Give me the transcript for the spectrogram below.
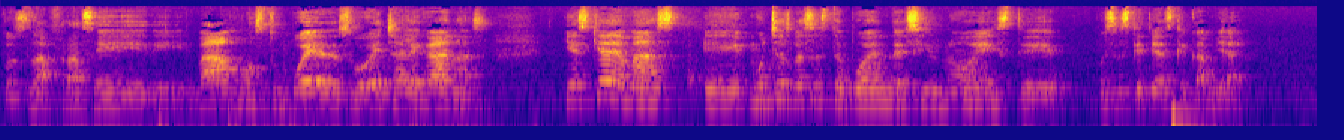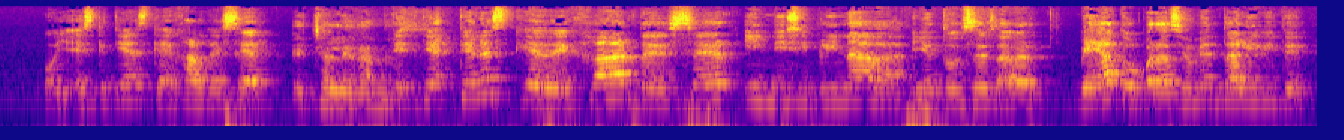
pues la frase de vamos, tú puedes o échale ganas. Y es que además eh, muchas veces te pueden decir, ¿no? Este, pues es que tienes que cambiar. Oye, es que tienes que dejar de ser. Échale ganas. Tienes que dejar de ser indisciplinada. Y entonces, a ver, ve a tu operación mental y dite,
